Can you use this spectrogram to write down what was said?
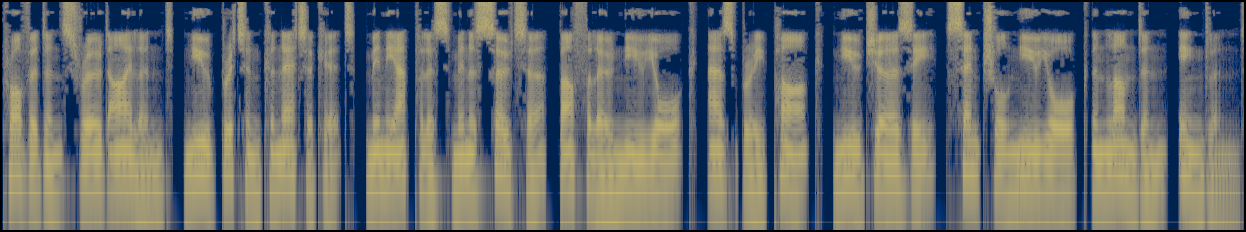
Providence, Rhode Island, New Britain, Connecticut, Minneapolis, Minnesota, Buffalo, New York, Asbury Park, New Jersey, Central New York and London, England.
